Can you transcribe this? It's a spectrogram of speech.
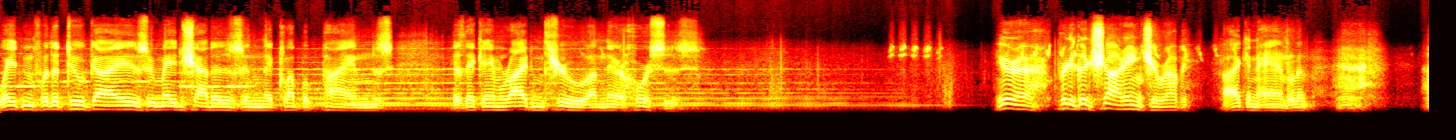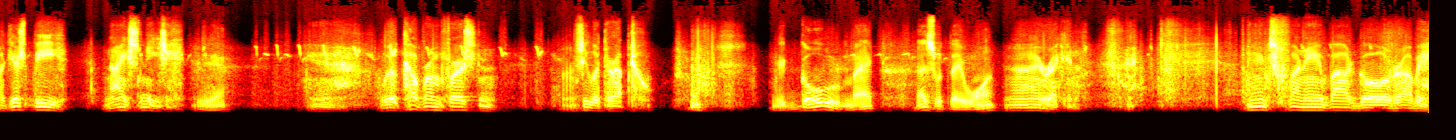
waiting for the two guys who made shadows in the clump of pines as they came riding through on their horses. You're a pretty good shot, ain't you, Robbie? I can handle it. Yeah. I'll just be nice and easy. Yeah. Yeah. We'll cover 'em first and, see what they're up to. Gold, Mac. That's what they want. I reckon. It's funny about gold, Robbie.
